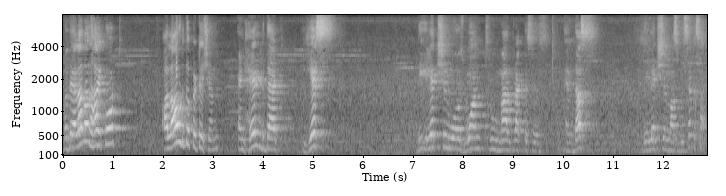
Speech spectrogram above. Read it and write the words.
But the Allahabad High Court allowed the petition and held that yes, the election was won through malpractices and thus the election must be set aside.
